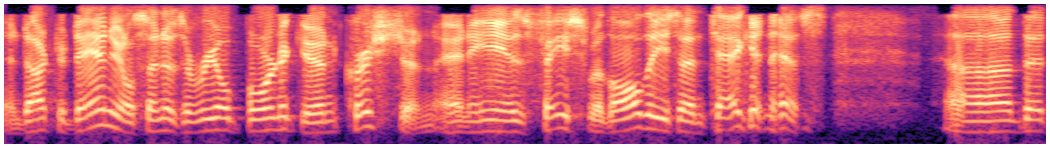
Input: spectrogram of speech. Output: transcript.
And Dr. Daniel-San is a real born-again Christian, and he is faced with all these antagonists uh, that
